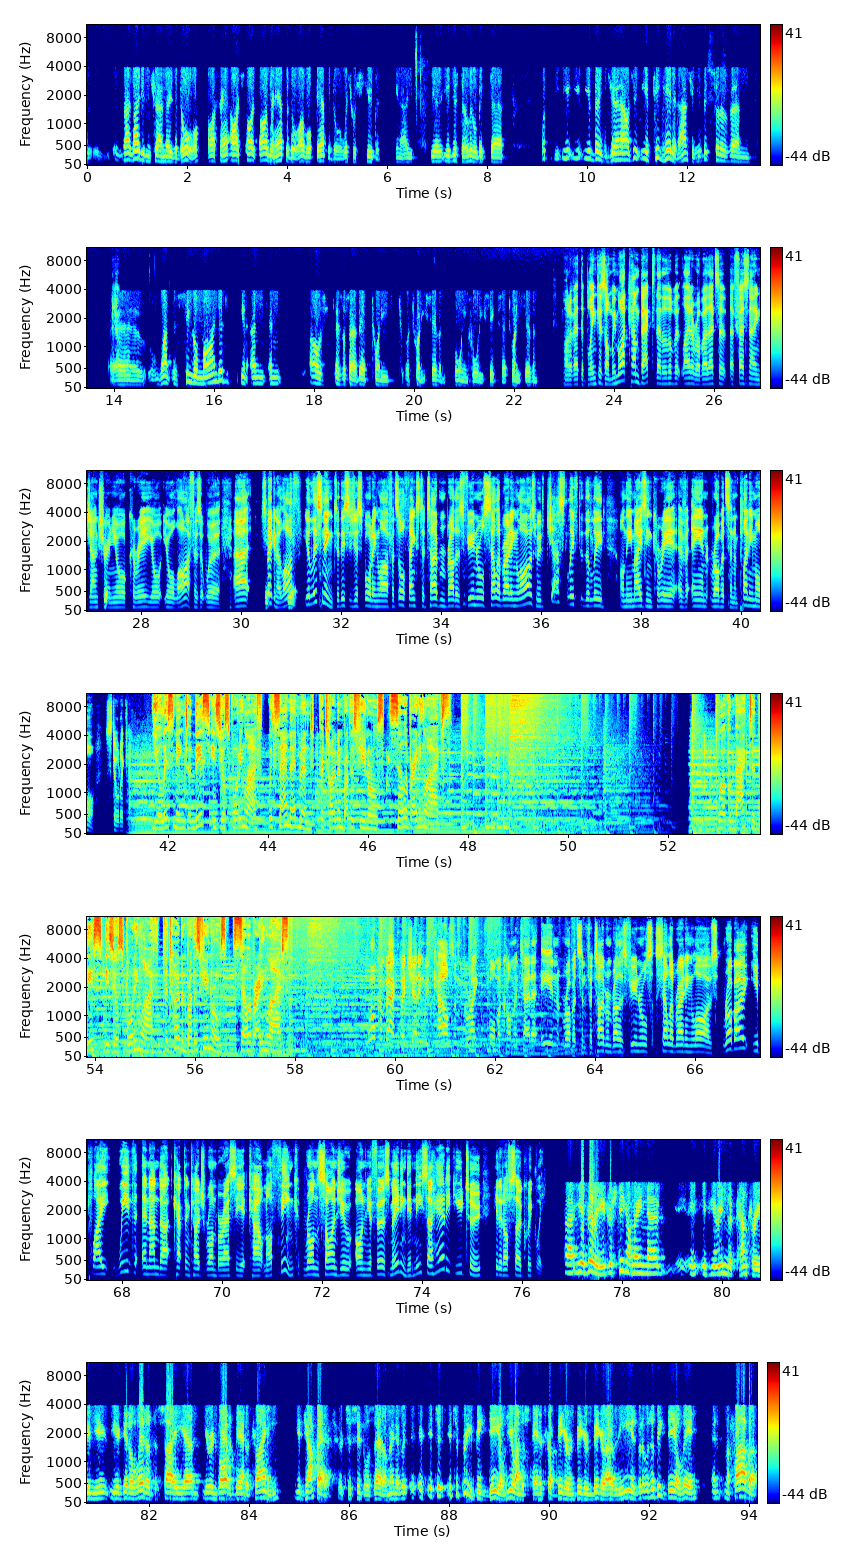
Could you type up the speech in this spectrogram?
they, they didn't show me the door. I, found, I, I I went out the door. I walked out the door, which was stupid. You know, you, you, you're just a little bit. Uh, what you you you're being a journo, you're pig-headed, aren't you? You're a bit sort of um, uh, one single-minded. You know, and and I was, as I say, about 20 or 27, born in 46, so 27. Might have had the blinkers on. We might come back to that a little bit later, Robbo. That's a, a fascinating juncture in your career, your your life, as it were. Uh, Speaking yeah, of life, yeah. you're listening to This Is Your Sporting Life. It's all thanks to Tobin Brothers Funerals celebrating lives. We've just lifted the lid on the amazing career of Ian Robertson and plenty more still to come. You're listening to This Is Your Sporting Life with Sam Edmund for Tobin Brothers Funerals, celebrating lives. Welcome back to This Is Your Sporting Life for Tobin Brothers Funerals, celebrating lives. Welcome back. We're chatting with Carlton great former commentator Ian Robertson for Tobin Brothers Funerals, celebrating lives. Robbo, you play with and under captain coach Ron Barassi at Carlton. I think Ron signed you on your first meeting, didn't he? So how did you two hit it off so quickly? Uh, yeah, very interesting. I mean, uh, if you're in the country and you, you get a letter to say um, you're invited down to training, you jump at it. It's as simple as that. I mean, it, it, it's a it's a pretty big deal. You understand? It's got bigger and bigger and bigger over the years, but it was a big deal then. And my father,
